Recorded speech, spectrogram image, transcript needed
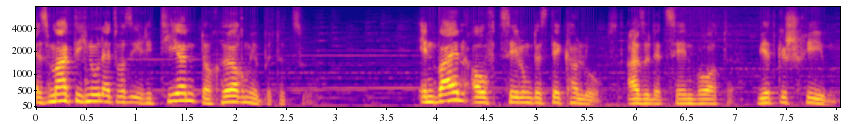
Es mag dich nun etwas irritieren, doch höre mir bitte zu. In beiden Aufzählungen des Dekalogs, also der zehn Worte, wird geschrieben,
